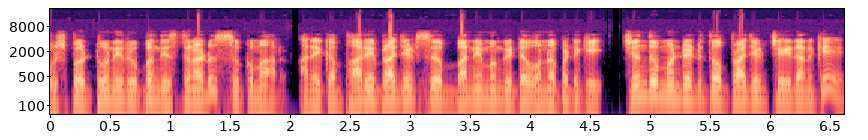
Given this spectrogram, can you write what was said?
పుష్ప టూని రూపొందిస్తున్నాడు సుకుమార్. అనేక భారీ ప్రాజెక్ట్స్ బన్నీ ముంగిట ఉన్నప్పటికీ చందు మొండెడ్డితో ప్రాజెక్ట్ చేయడానికే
